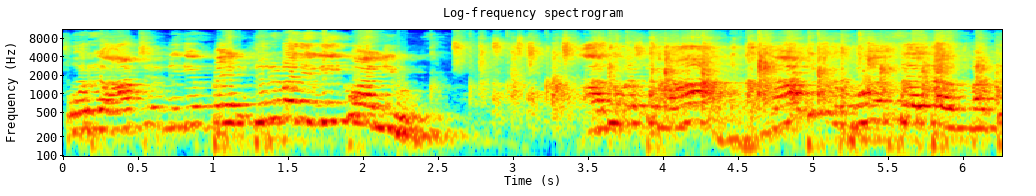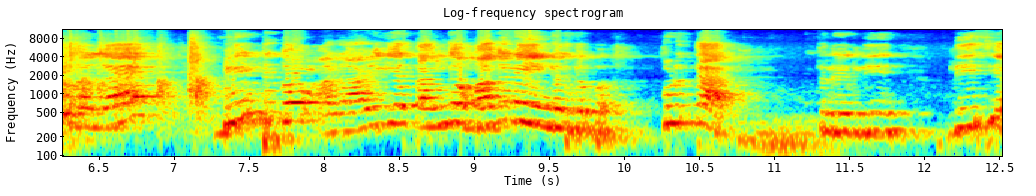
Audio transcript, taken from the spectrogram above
ஒரு ஆற்றல் மிக பெண் திருமதி லீ குவான் யூ அது மட்டுமா? நாட்டுக்கு புகழ் சேர்த்தவர் மட்டுமல்ல வீட்டுக்கும் அந்த அழகிய தங்க மகனை எங்களுக்கு கொடுத்தார். திரு லீ- லீ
